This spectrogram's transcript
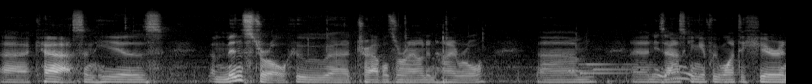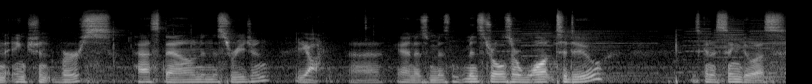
uh, Kass, and he is a minstrel who uh, travels around in Hyrule. Um, and he's asking if we want to hear an ancient verse passed down in this region. Yeah. Uh, and as min- minstrels are wont to do, he's going to sing to us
